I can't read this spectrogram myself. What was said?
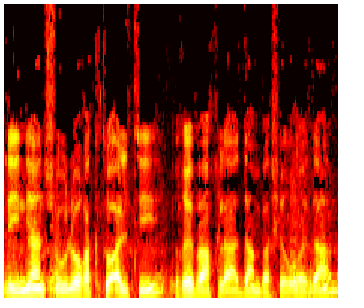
לעניין שהוא לא רק תועלתי, רווח לאדם באשר הוא אדם,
